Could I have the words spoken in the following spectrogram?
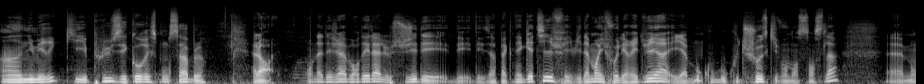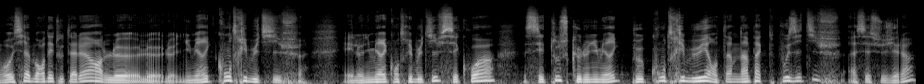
un numérique qui est plus éco-responsable? Alors, on a déjà abordé là le sujet des, impacts négatifs. Évidemment, il faut les réduire et il y a beaucoup, beaucoup de choses qui vont dans ce sens-là. Euh, mais on va aussi aborder tout à l'heure le numérique contributif. Et le numérique contributif, c'est quoi? C'est tout ce que le numérique peut contribuer en termes d'impact positif à ces sujets-là.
